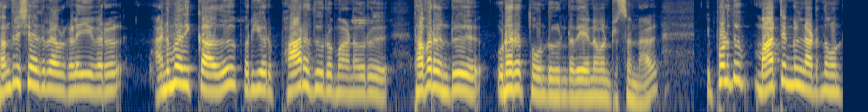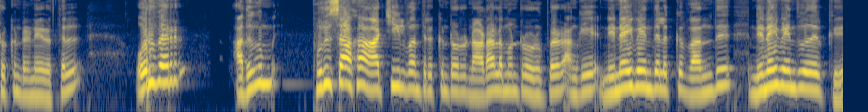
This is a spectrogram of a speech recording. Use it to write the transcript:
சந்திரசேகர் அவர்களை இவர்கள் அனுமதிக்காது பெரிய ஒரு பாரதூரமான ஒரு தவறு என்று உணரத் தோன்றுகின்றது என்னவென்று சொன்னால் இப்பொழுது மாற்றங்கள் நடந்து கொண்டிருக்கின்ற நேரத்தில் ஒருவர் அதுவும் புதுசாக ஆட்சியில் வந்திருக்கின்ற ஒரு நாடாளுமன்ற உறுப்பினர் அங்கே நினைவேந்தலுக்கு வந்து நினைவேந்துவதற்கு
